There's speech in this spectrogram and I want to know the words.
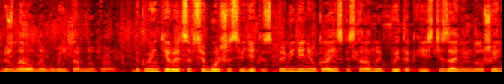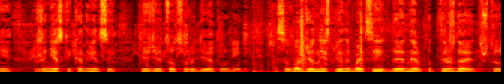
международного гуманитарного права. Документируется все больше свидетельств применения украинской стороной пыток и истязаний в нарушении Женевской конвенции 1949 года. Освобожденные из плена бойцы ДНР подтверждают, что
